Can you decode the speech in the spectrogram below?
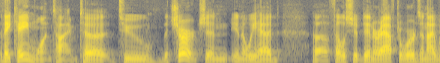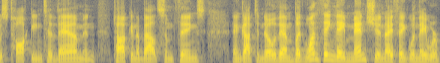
they came one time to, to the church and, you know, we had uh, fellowship dinner afterwards and I was talking to them and talking about some things and got to know them. But one thing they mentioned, I think, when they were,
